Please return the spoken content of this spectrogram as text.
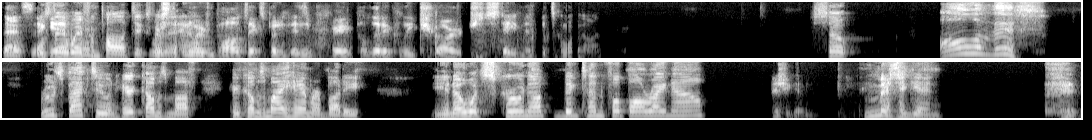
That's We'll again, stay away from politics. We're staying away from politics, but it is a very politically charged statement that's going on. So all of this roots back to, and here it comes, Muff. Here comes my hammer, buddy. You know what's screwing up Big Ten football right now? Michigan. Michigan.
